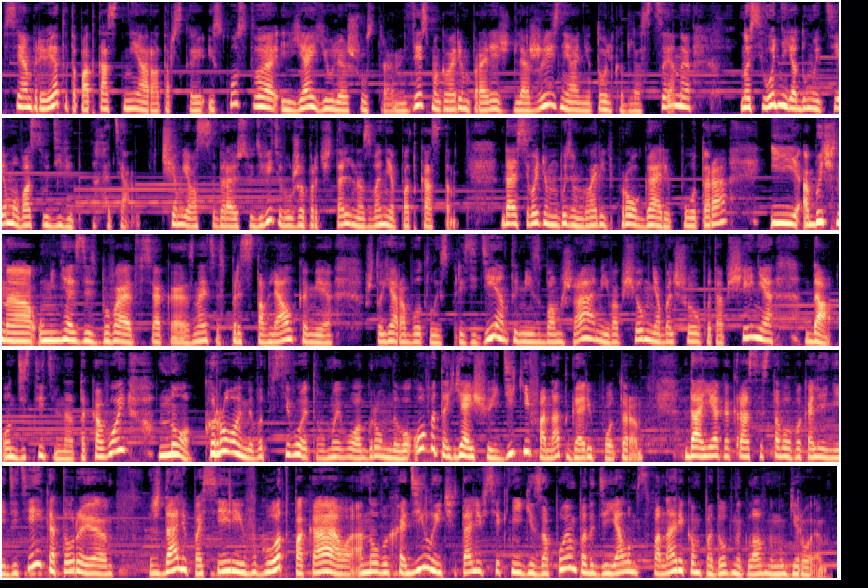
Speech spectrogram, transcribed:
Всем привет, это подкаст «Не ораторское искусство» и я Юлия Шустрая. Здесь мы говорим про речь для жизни, а не только для сцены. Но сегодня, я думаю, тема вас удивит. Хотя, чем я вас собираюсь удивить, вы уже прочитали название подкаста. Да, сегодня мы будем говорить про Гарри Поттера. И обычно у меня здесь бывает всякое, знаете, с представлялками, что я работала и с президентами, и с бомжами, и вообще у меня большой опыт общения. Да, он действительно таковой, но кроме вот всего этого моего огромного опыта, я еще и дикий фанат Гарри Поттера. Да, я как раз из того поколения детей, которые ждали по серии в год, пока оно выходила и читали все книги за поем под одеялом с фонариком, подобно главному герою.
